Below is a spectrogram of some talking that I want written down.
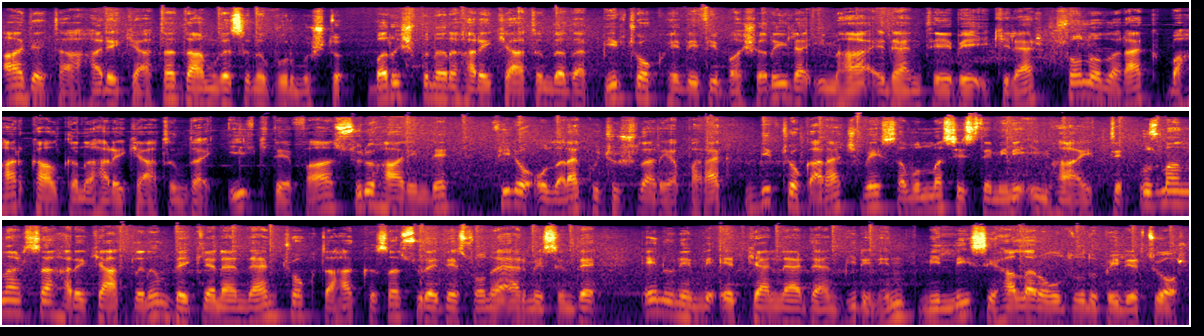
adeta harekata damgasını vurmuştu. Barış Pınarı harekatında da birçok hedefi başarıyla imha eden TB TB2'ler son olarak Bahar Kalkanı Harekatı'nda ilk defa sürü halinde filo olarak uçuşlar yaparak birçok araç ve savunma sistemini imha etti. Uzmanlarsa harekatların beklenenden çok daha kısa sürede sona ermesinde en önemli etkenlerden birinin milli sihalar olduğunu belirtiyor.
